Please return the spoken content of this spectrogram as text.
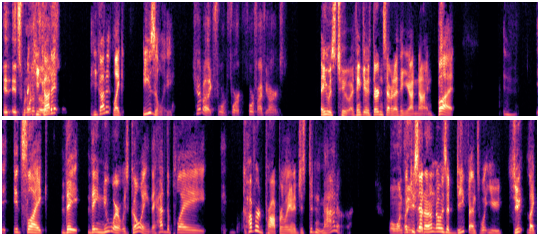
it, it's one of he those. got it. He got it like easily. He got about like four, four, four or five yards. It was two. I think it was third and seven. I think he got nine. But it- it's like they they knew where it was going. They had the play covered properly, and it just didn't matter. Well, one thing Like you said, I don't know as a defense what you do. Like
